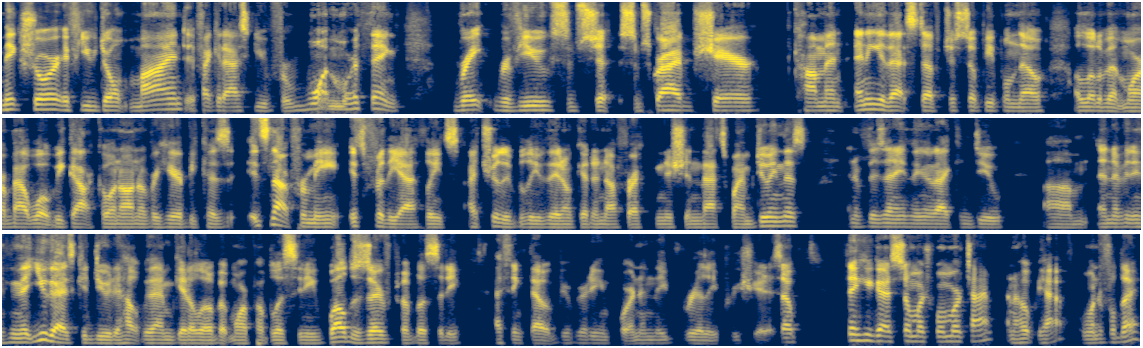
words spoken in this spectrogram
Make sure, if you don't mind, if I could ask you for one more thing rate, review, subs- subscribe, share, comment, any of that stuff, just so people know a little bit more about what we got going on over here because it's not for me, it's for the athletes. I truly believe they don't get enough recognition. That's why I'm doing this. And if there's anything that I can do, um, and if anything that you guys could do to help them get a little bit more publicity, well deserved publicity, I think that would be pretty important and they'd really appreciate it. So thank you guys so much one more time, and I hope you have a wonderful day.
